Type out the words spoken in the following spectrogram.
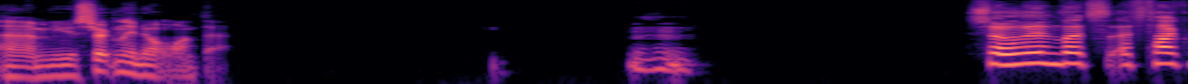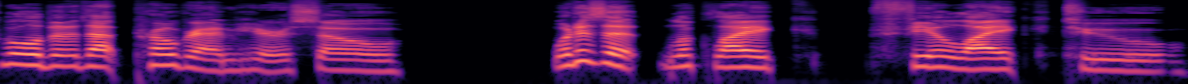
Um, you certainly don't want that. hmm So then let's let's talk a little bit about that program here. So what does it look like, feel like to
